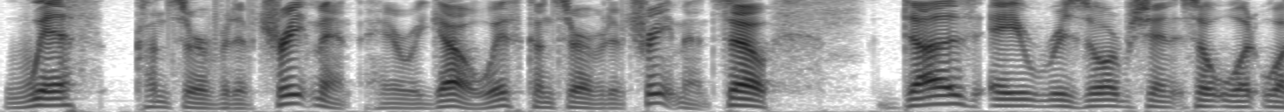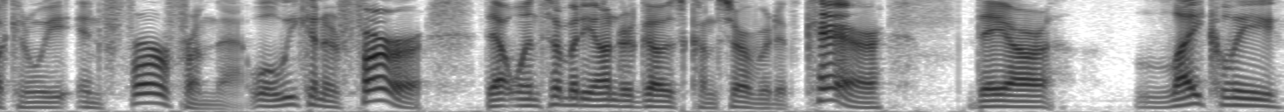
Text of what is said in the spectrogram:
with conservative treatment. Here we go, with conservative treatment. So, does a resorption so what what can we infer from that well we can infer that when somebody undergoes conservative care they are likely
